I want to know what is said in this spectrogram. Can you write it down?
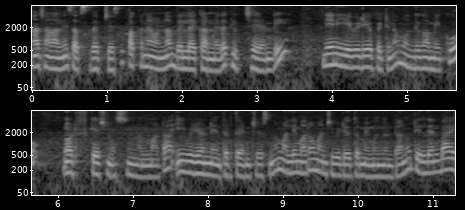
నా ఛానల్ని సబ్స్క్రైబ్ చేసి పక్కనే ఉన్న బెల్ ఐకాన్ మీద క్లిక్ చేయండి. నేను ఏ వీడియో పెట్టినా ముందుగా మీకు నోటిఫికేషన్ వస్తుందన్నమాట. ఈ వీడియోని నేను ఇంతటితో ఎండ్ చేస్తున్నాను మళ్ళీ మరో మంచి వీడియోతో మేము ముందు ఉంటాను టిల్ దెన్ బాయ్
